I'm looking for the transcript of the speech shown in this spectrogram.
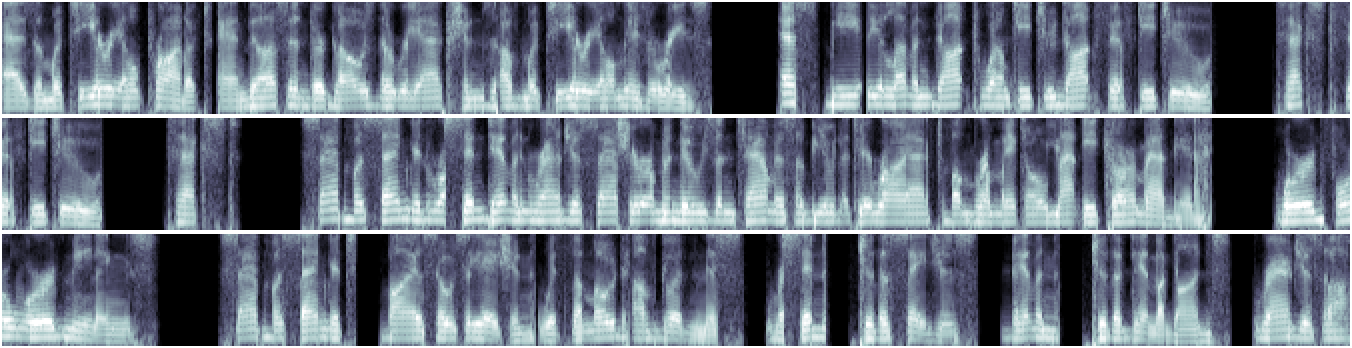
as a material product and thus undergoes the reactions of material miseries. SB 11.22.52. Text 52. Text. Sattva Sangad Rasindivan Rajasashura Manusan Tamasabhutatirayakvam Brahmato Yati Karmadya. Word for word meanings. Sattva Sangat, by association with the mode of goodness, Rasin, to the sages, Devan, to the demigods, Rajasa,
